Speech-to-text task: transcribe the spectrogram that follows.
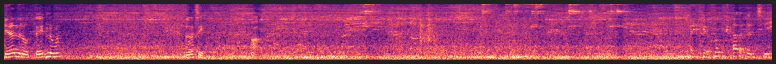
Mirándolo ustedes nomás. Ahora sí. Vamos. Un cabrón chico.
